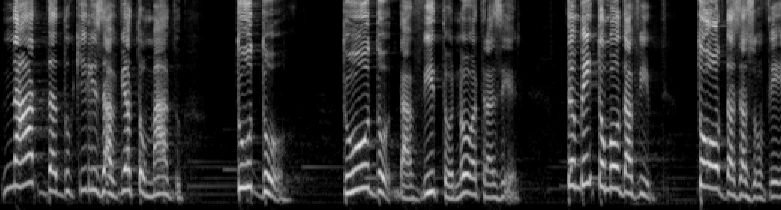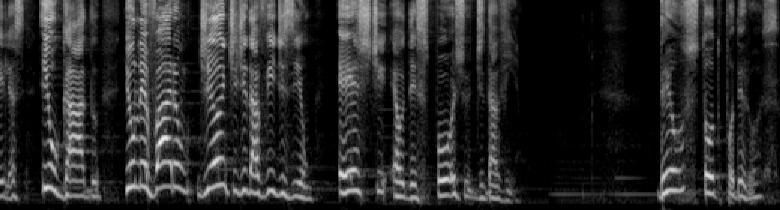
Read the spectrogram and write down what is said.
nada do que lhes havia tomado. Tudo, tudo Davi tornou a trazer. Também tomou Davi todas as ovelhas e o gado e o levaram diante de Davi, diziam: Este é o despojo de Davi. Deus Todo-Poderoso,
